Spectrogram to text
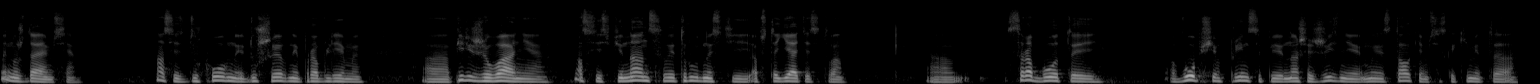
мы нуждаемся. У нас есть духовные, душевные проблемы, переживания, у нас есть финансовые трудности, обстоятельства с работой, в общем, в принципе, в нашей жизни мы сталкиваемся с какими-то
